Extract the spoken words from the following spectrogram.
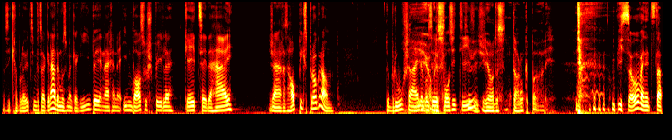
dass ich kein Blödsinn sage. Genau, dann muss man gegen IB, nachher in Basel spielen, GC daheim. Das ist eigentlich ein happiges Programm. Du brauchst einen, ja, der sehr positiv ist. Ja, das sind dankbare. Wieso? Wenn jetzt da,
